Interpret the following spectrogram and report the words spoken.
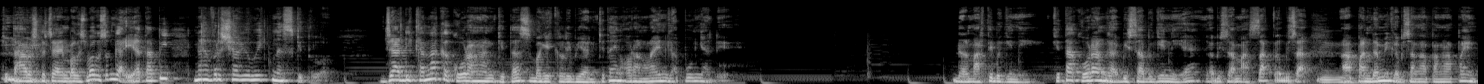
kita harus kerja yang bagus-bagus enggak ya. Tapi never share your weakness gitu loh. Jadikanlah kekurangan kita sebagai kelebihan kita yang orang lain nggak punya deh dalam arti begini kita kurang nggak bisa begini ya nggak bisa masak nggak bisa ah, pandemi nggak bisa ngapa-ngapain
